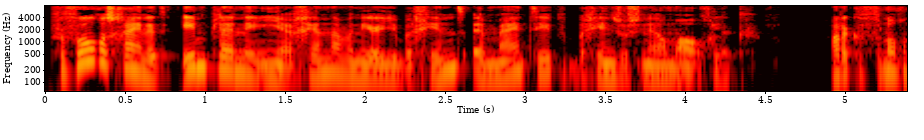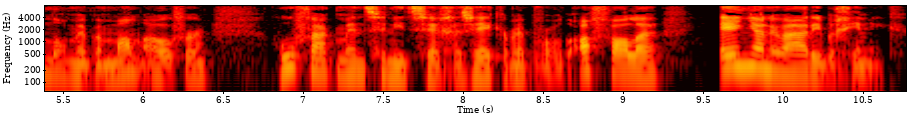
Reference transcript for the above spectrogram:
Vervolgens ga je het inplannen in je agenda wanneer je begint. En mijn tip: begin zo snel mogelijk. Had ik het vanochtend nog met mijn man over. Hoe vaak mensen niet zeggen, zeker met bijvoorbeeld afvallen: 1 januari begin ik.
